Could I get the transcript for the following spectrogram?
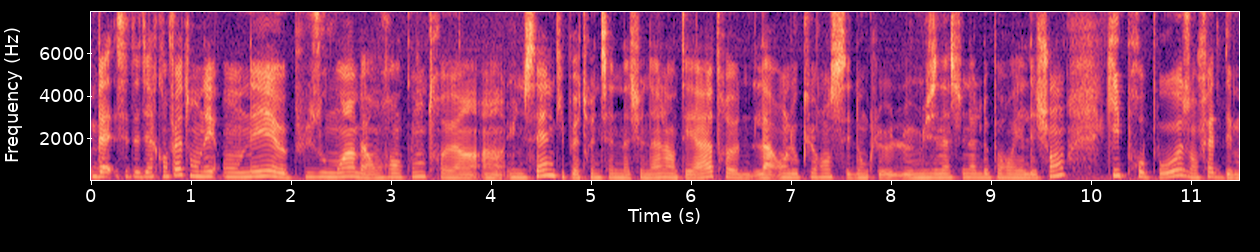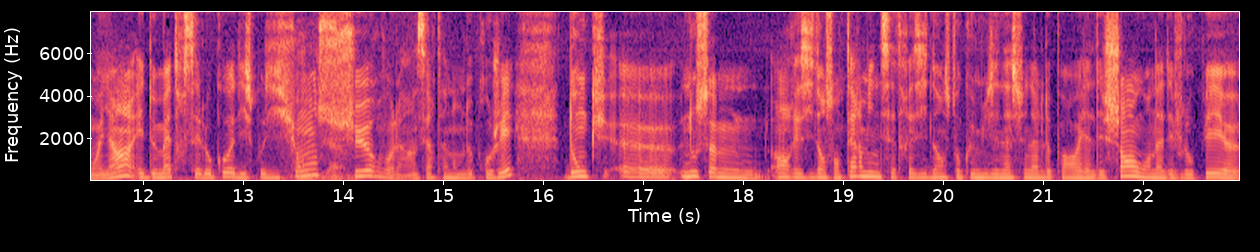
Ben, C'est-à-dire qu'en fait, on est, on est euh, plus ou moins, ben, on rencontre un- un- une scène qui peut être une scène nationale, un théâtre. Là, en l'occurrence, c'est donc le, le Musée national de Port-Royal des Champs qui propose en fait des moyens et de mettre ses locaux à disposition Formidable. sur voilà un certain nombre de projets. Donc, euh, nous sommes en résidence, on termine cette résidence donc au Musée national de Port-Royal des Champs où on a développé euh,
